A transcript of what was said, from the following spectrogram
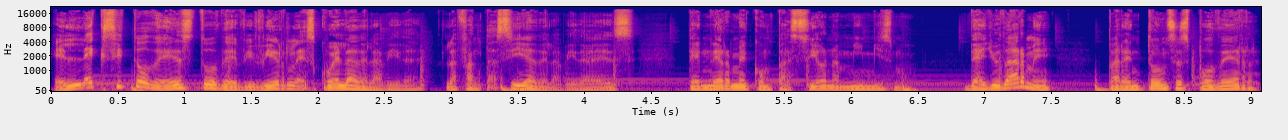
el éxito de esto de vivir la escuela de la vida, la fantasía de la vida, es tenerme compasión a mí mismo, de ayudarme para entonces poder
